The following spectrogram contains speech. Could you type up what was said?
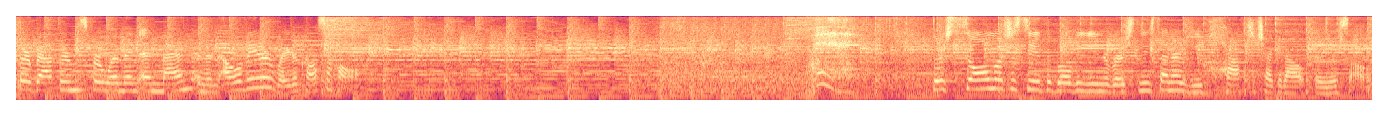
There are bathrooms for women and men and an elevator right across the hall. There's so much to see at the Bovee University Center, you have to check it out for yourself.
